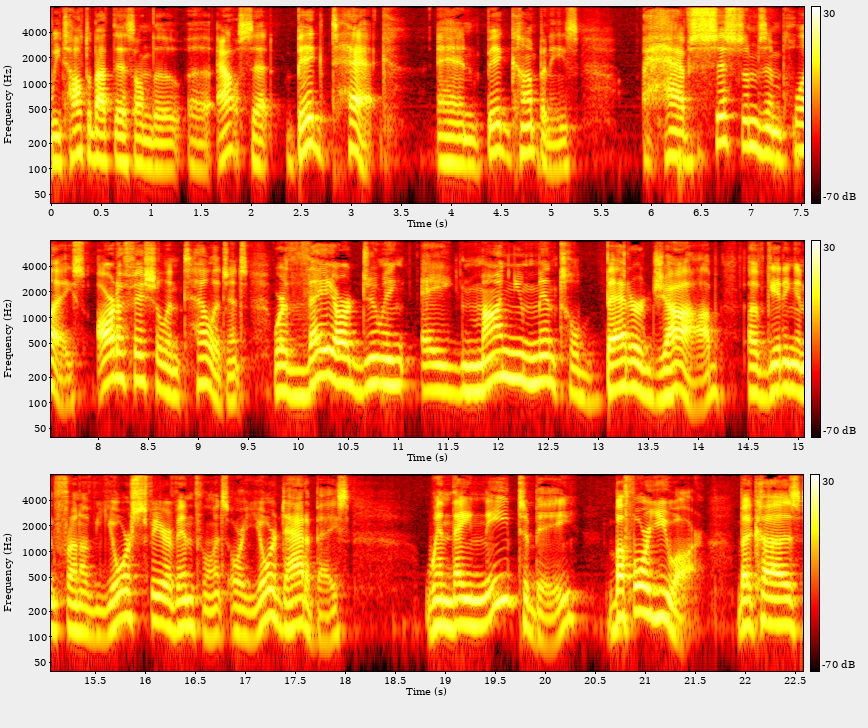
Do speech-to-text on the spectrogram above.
we talked about this on the uh, outset. Big tech and big companies have systems in place, artificial intelligence, where they are doing a monumental better job of getting in front of your sphere of influence or your database when they need to be before you are. Because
